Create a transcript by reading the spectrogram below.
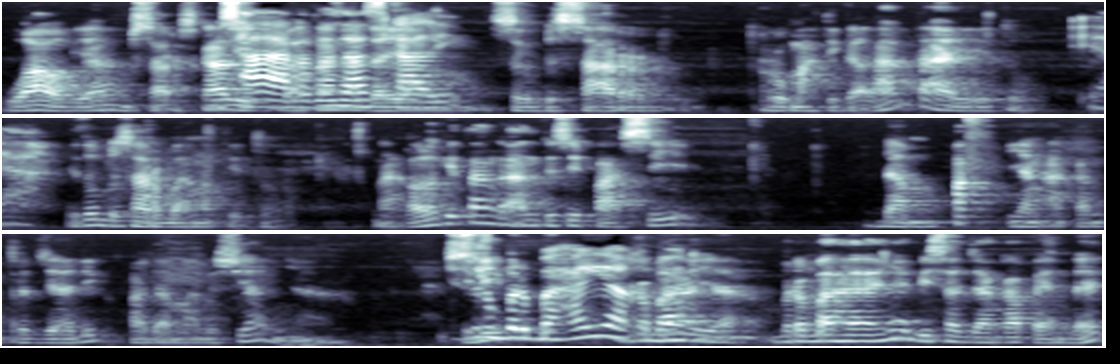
wow ya besar sekali, besar, bahkan besar ada sekali. yang sebesar rumah tiga lantai itu. Ya. Itu besar banget itu. Nah kalau kita nggak antisipasi dampak yang akan terjadi kepada manusianya, Justru Jadi, berbahaya. Berbahaya. Kepada... Berbahayanya bisa jangka pendek.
